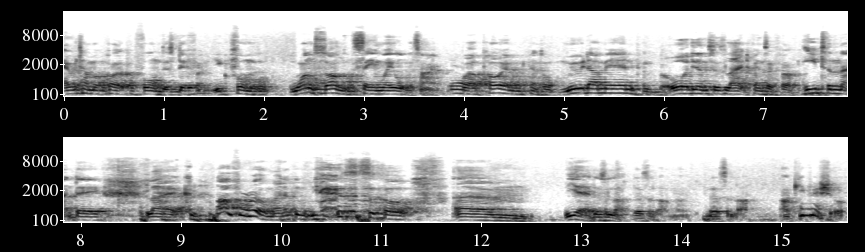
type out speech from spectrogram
every time a poet performs, it's different. You perform one song the same way all the time. But a poem depends on what mood I'm in, depends on what the audience is like, depends if I've eaten that day. Like, oh, for real, man. So, um, yeah, there's a lot. There's a lot, man. There's a lot. I'll keep it short.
